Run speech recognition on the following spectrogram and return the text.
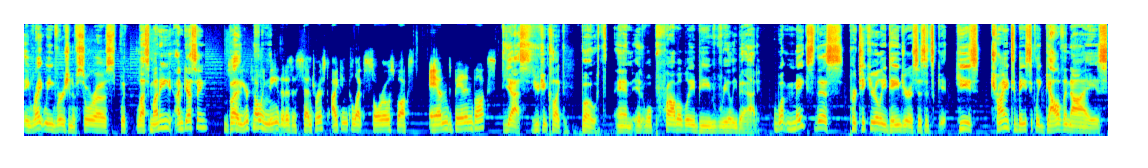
a right-wing version of soros with less money i'm guessing but so you're telling me that as a centrist, I can collect Soros bucks and Bannon bucks? Yes, you can collect both, and it will probably be really bad. What makes this particularly dangerous is it's he's trying to basically galvanize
